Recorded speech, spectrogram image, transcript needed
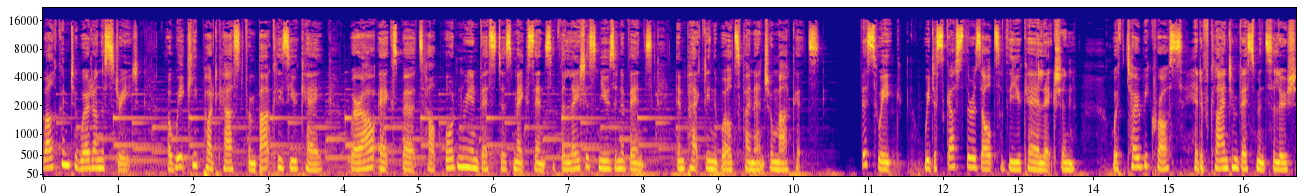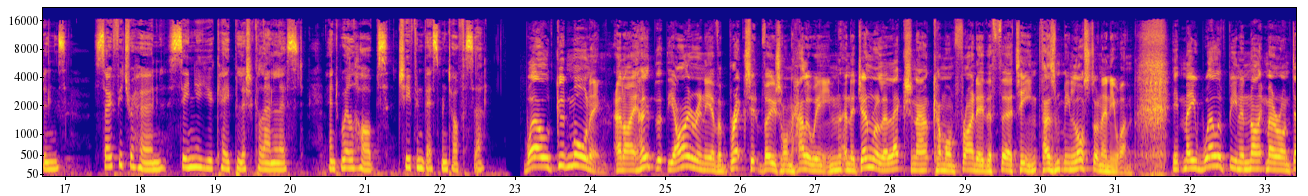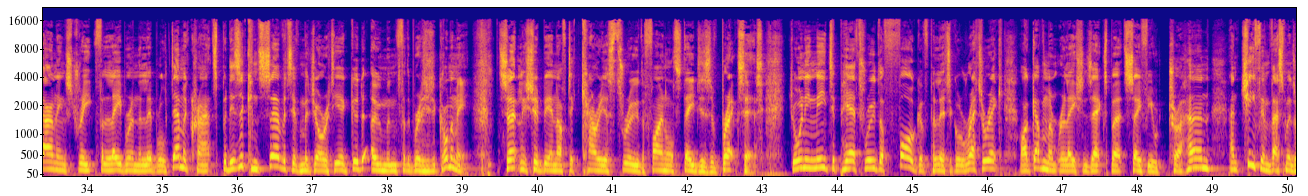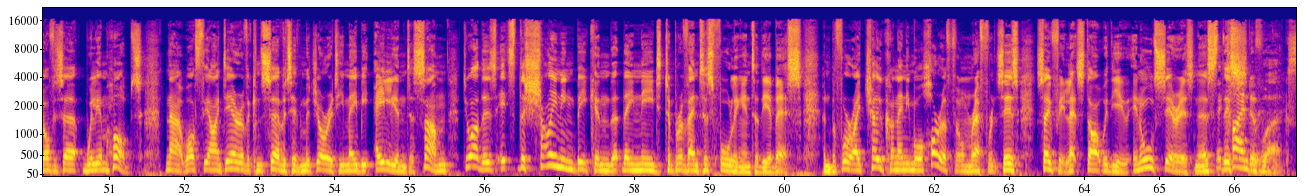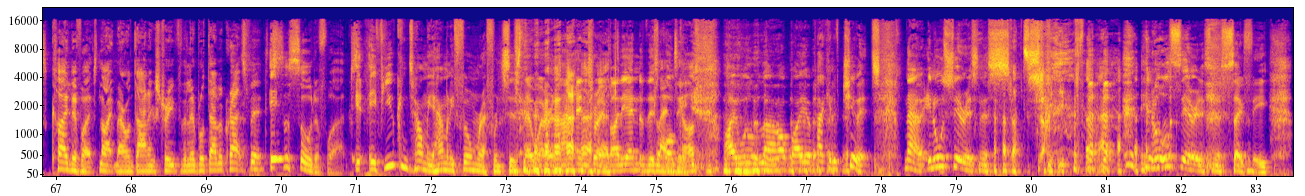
Welcome to Word on the Street, a weekly podcast from Barclays UK, where our experts help ordinary investors make sense of the latest news and events impacting the world's financial markets. This week, we discuss the results of the UK election with Toby Cross, Head of Client Investment Solutions, Sophie Traherne, Senior UK Political Analyst, and Will Hobbs, Chief Investment Officer. Well, good morning, and I hope that the irony of a Brexit vote on Halloween and a general election outcome on Friday the 13th hasn't been lost on anyone. It may well have been a nightmare on Downing Street for Labour and the Liberal Democrats, but is a Conservative majority a good omen for the British economy? certainly should be enough to carry us through the final stages of Brexit. Joining me to peer through the fog of political rhetoric are government relations expert Sophie Traherne and Chief Investment Officer William Hobbs. Now, whilst the idea of a Conservative majority may be alien to some, to others it's the shining beacon that they need to prevent us falling into the abyss. And before I choke on any more horror film references, Sophie, let's start with you. In all seriousness, It this kind of works. Kind of works. Nightmare on Downing Street for the Liberal Democrats, but it's It- sort of works. If you can tell me how many film references there were in that intro by the end of this Plenty. podcast, I will. Uh, I'll buy you a packet of Chewits. Now, in all seriousness, in all seriousness, Sophie,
